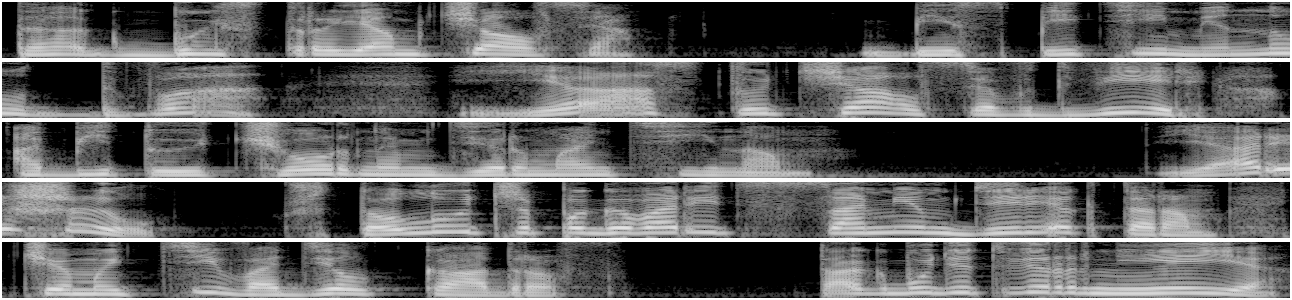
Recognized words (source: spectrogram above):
Так быстро я мчался. Без пяти минут два я стучался в дверь, обитую черным дермантином. Я решил, что лучше поговорить с самим директором, чем идти в отдел кадров. Так будет вернее.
